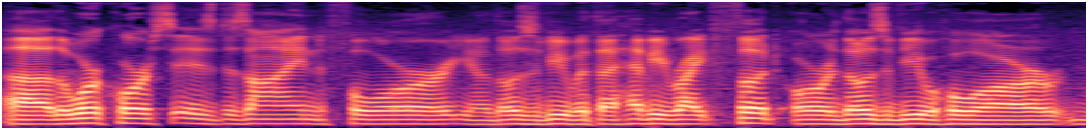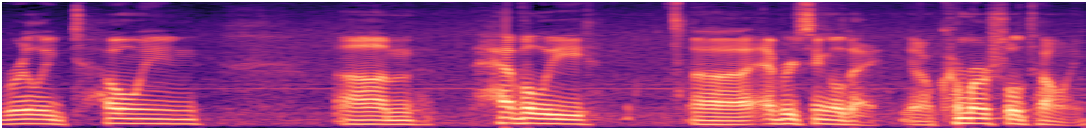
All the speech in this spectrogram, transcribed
Uh, the workhorse is designed for you know those of you with a heavy right foot or those of you who are really towing um, heavily uh, every single day. You know, commercial towing.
